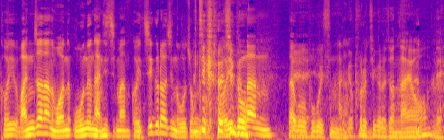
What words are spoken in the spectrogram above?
거의 완전한 원 오는 아니지만 거의 찌그러진 오 정도 거의 찌그러진 오. 끝난다고 네. 보고 있습니다. 아, 몇 프로 찌그러졌나요? 네.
